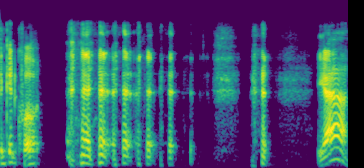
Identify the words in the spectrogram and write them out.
a good quote. Yeah,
